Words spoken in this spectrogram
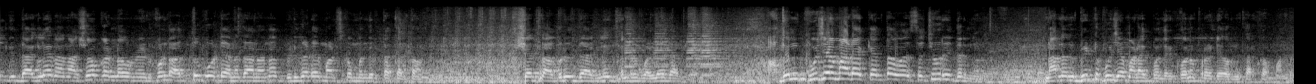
ಇಲ್ದಿದ್ದಾಗಲೇ ನಾನು ಅಶೋಕ್ ಅಣ್ಣವ್ರನ್ನ ಹಿಡ್ಕೊಂಡು ಹತ್ತು ಕೋಟಿ ಅನುದಾನನ ಬಿಡುಗಡೆ ಮಾಡಿಸ್ಕೊಂಡು ಕ್ಷೇತ್ರ ಅಭಿವೃದ್ಧಿ ಆಗಲಿ, ಜನರಿಗೆ ಒಳ್ಳೇದಾಗಲಿ. ಅದನ್ನು ಪೂಜೆ ಮಾಡೋಕ್ಕೆ ಅಂತ ಸಚಿವರು ಇದ್ದರು ನೀವು. ನನ್ನನ್ನು ಬಿಟ್ಟು ಪೂಜೆ ಮಾಡೋಕ್ಕೆ ಬಂದ್ರಿ. ಕೋನಪ್ಪ ಅವ್ರನ್ನ ಕರ್ಕೊಂಬಂದು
